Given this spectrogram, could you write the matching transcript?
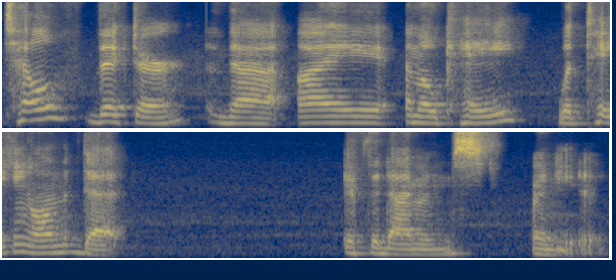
Tell Victor that I am okay with taking on the debt if the diamonds are needed.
